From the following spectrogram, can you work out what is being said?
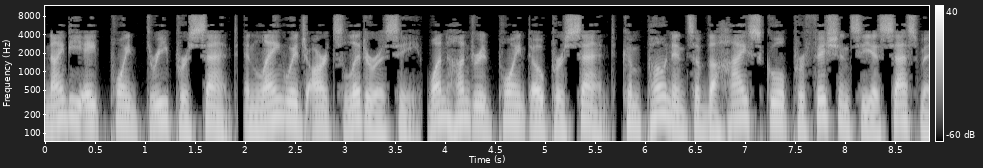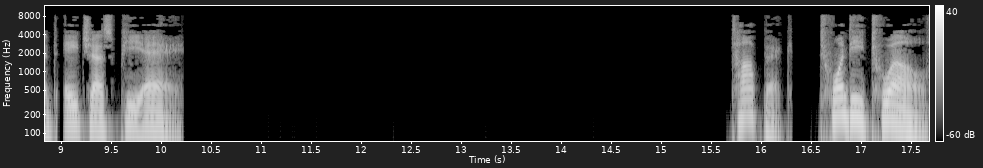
98.3% and language arts literacy 100.0% components of the high school proficiency assessment HSPA Topic 2012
